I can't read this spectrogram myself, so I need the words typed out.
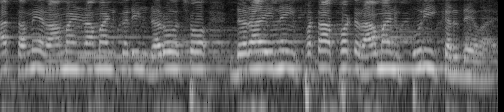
આ તમે રામાયણ રામાયણ કરીને ડરો છો, ડરાય નહીં, ફટાફટ રામાયણ પૂરી કરી દેવાય.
